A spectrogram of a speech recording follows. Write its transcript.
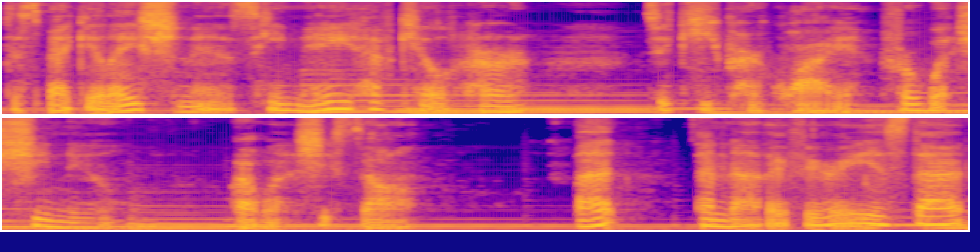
the speculation is he may have killed her to keep her quiet for what she knew or what she saw. But another theory is that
